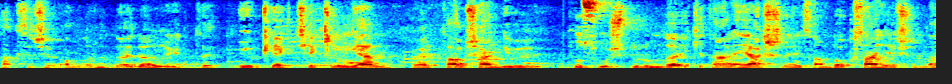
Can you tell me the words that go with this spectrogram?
taksici onları ve döndü gitti. Ürkek, çekingen, böyle tavşan gibi pusmuş durumda iki tane yaşlı insan 90 yaşında.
